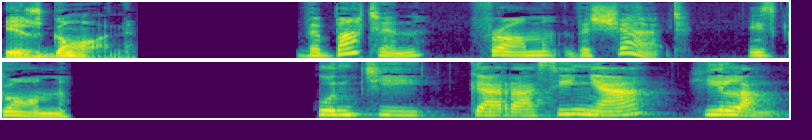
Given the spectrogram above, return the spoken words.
is gone. The button from the shirt is gone. Kunci garasinya hilang.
